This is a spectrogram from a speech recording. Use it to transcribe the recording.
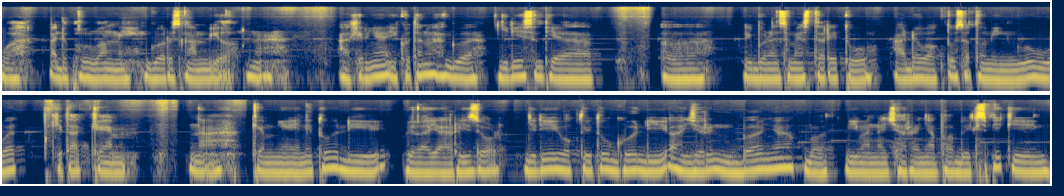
wah ada peluang nih, gue harus ngambil. Nah, akhirnya ikutan lah gue. Jadi setiap uh, liburan semester itu ada waktu satu minggu buat kita camp. Nah, campnya ini tuh di wilayah resort. Jadi waktu itu gue diajarin banyak banget gimana caranya public speaking,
